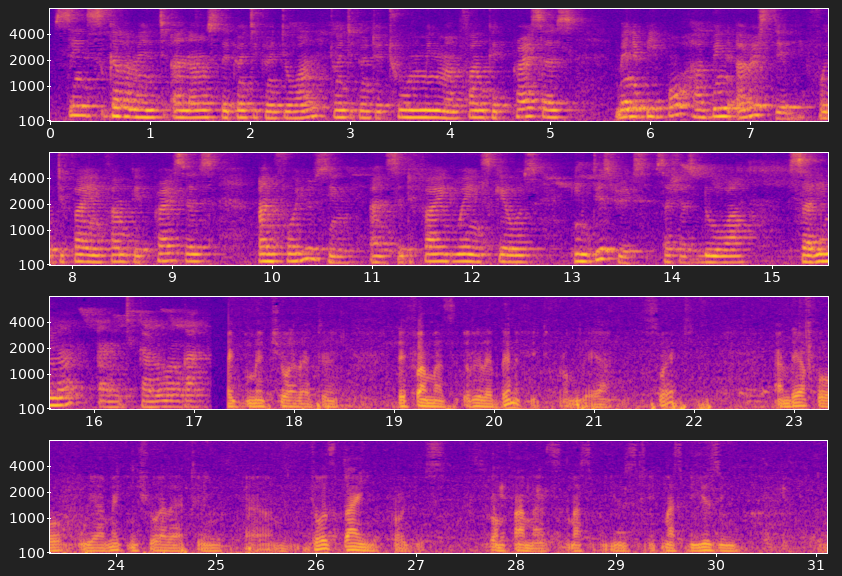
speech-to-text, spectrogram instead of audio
Since government announced the 2021-2022 minimum farm gate prices, Many people have been arrested for defying farm gate prices and for using uncertified weighing scales in districts such as Dowa, Salima and Karonga. like to make sure that uh, the farmers really benefit from their sweat and therefore we are making sure that um, um, those buying produce from farmers must be used It must be using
